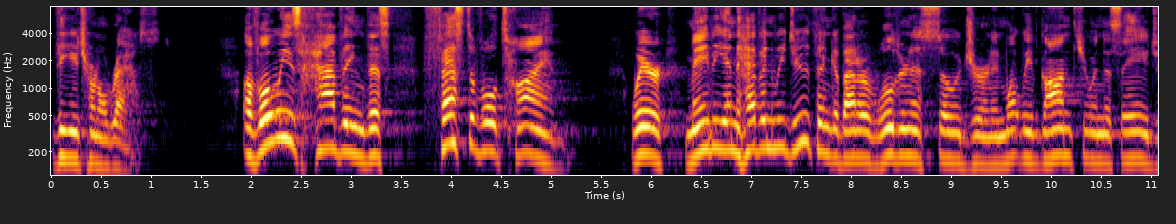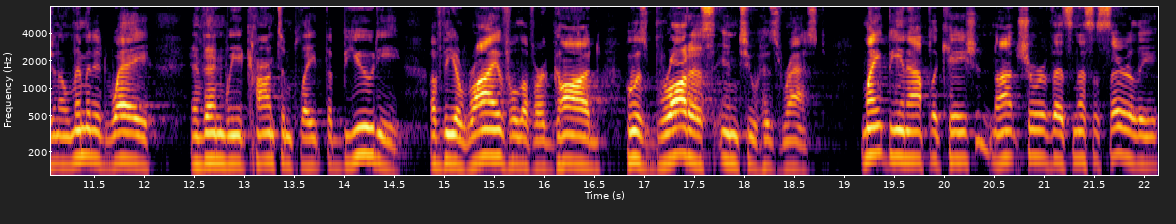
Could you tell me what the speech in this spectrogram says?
the eternal rest, of always having this festival time where maybe in heaven we do think about our wilderness sojourn and what we've gone through in this age in a limited way, and then we contemplate the beauty of the arrival of our God who has brought us into his rest. Might be an application, not sure if that's necessarily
